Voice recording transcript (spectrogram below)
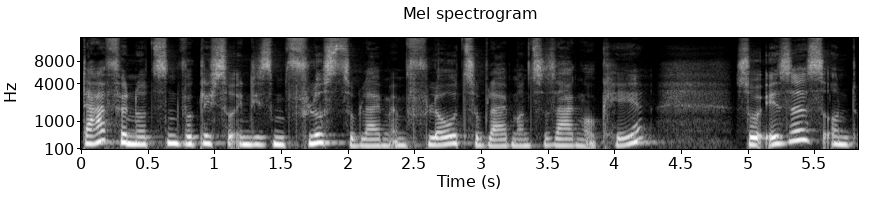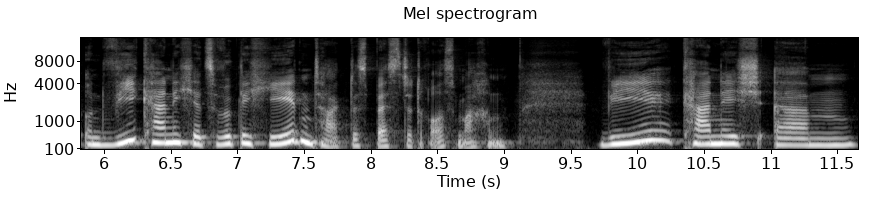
dafür nutzen, wirklich so in diesem Fluss zu bleiben, im Flow zu bleiben und zu sagen, okay, so ist es und, und wie kann ich jetzt wirklich jeden Tag das Beste draus machen? Wie kann ich ähm,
